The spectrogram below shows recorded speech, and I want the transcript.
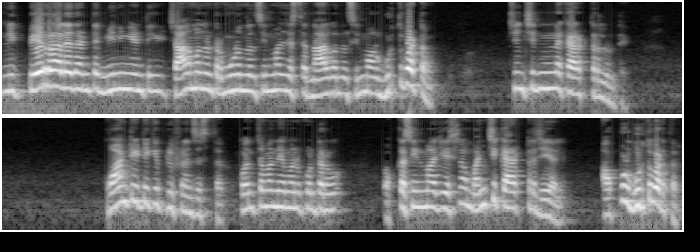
నీకు పేరు రాలేదంటే మీనింగ్ ఏంటి? చాలామంది ఉంటారు మూడు వందల సినిమాలు చేస్తారు నాలుగు వందల సినిమాలు గుర్తుపట్టం చిన్న చిన్న క్యారెక్టర్లు ఉంటాయి. క్వాంటిటీకి ప్రిఫరెన్స్ ఇస్తారు. కొంతమంది ఏమనుకుంటారు ఒక్క సినిమా చేసినా మంచి క్యారెక్టర్ చేయాలి. అప్పుడు గుర్తుపడతారు.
